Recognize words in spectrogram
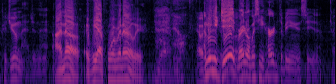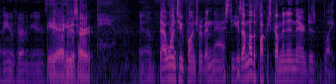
Could you imagine that? I know if we had Foreman earlier. Yeah. No. That I mean, you did, right? Or was he hurt at the beginning of the season? I think he was hurt in the beginning. Of the season. Yeah, he was hurt. Damn. Yeah. That one-two punch would have been nasty because that motherfucker's coming in there just like,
